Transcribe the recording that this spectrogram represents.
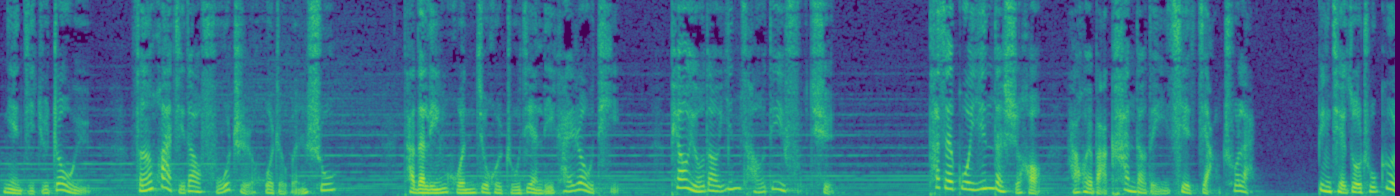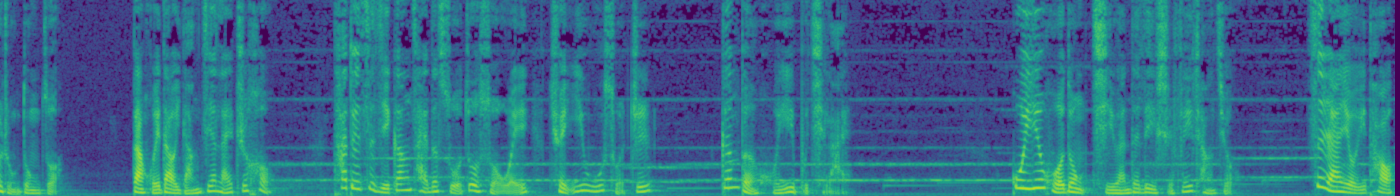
念几句咒语，焚化几道符纸或者文书，他的灵魂就会逐渐离开肉体，飘游到阴曹地府去。他在过阴的时候，还会把看到的一切讲出来，并且做出各种动作，但回到阳间来之后，他对自己刚才的所作所为却一无所知，根本回忆不起来。过阴活动起源的历史非常久，自然有一套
